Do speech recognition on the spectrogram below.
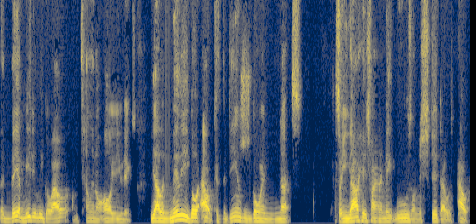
they immediately go out. I'm telling on all you niggas, y'all immediately go out because the DMs was going nuts. So you out here trying to make moves on the shit that was out.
